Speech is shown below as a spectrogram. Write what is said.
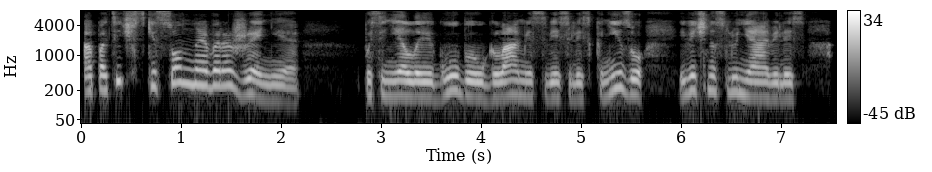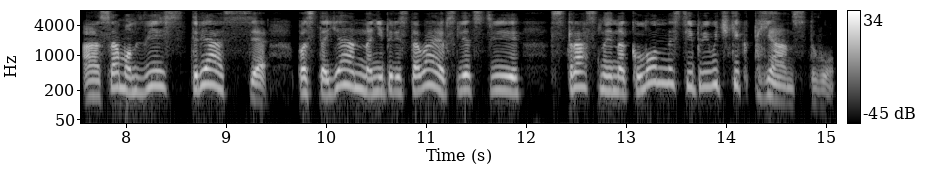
апатически сонное выражение — Посинелые губы углами свесились к низу и вечно слюнявились, а сам он весь трясся, постоянно, не переставая вследствие страстной наклонности и привычки к пьянству.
